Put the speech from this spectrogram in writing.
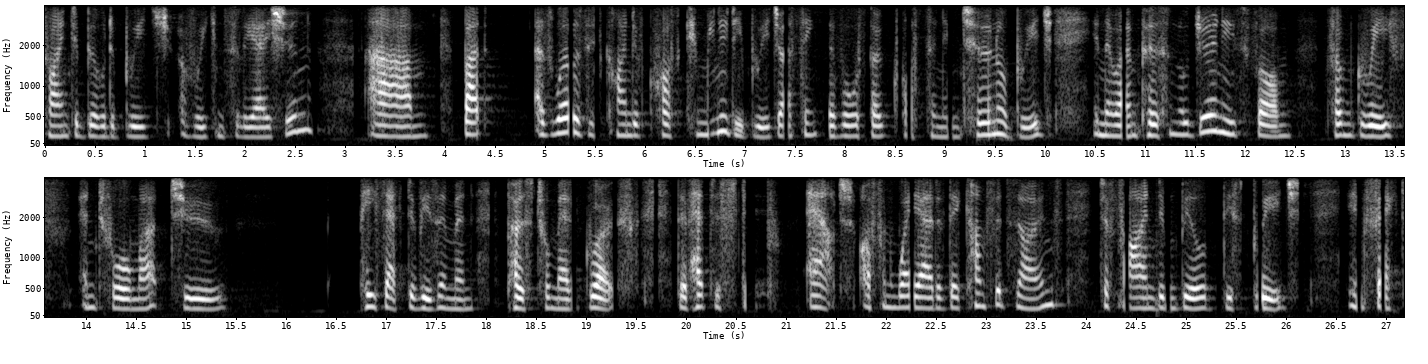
trying to build a bridge of reconciliation. Um, but as well as this kind of cross community bridge, I think they've also crossed an internal bridge in their own personal journeys from from grief and trauma to peace activism and post traumatic growth. They've had to step out, often way out of their comfort zones, to find and build this bridge. In fact,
